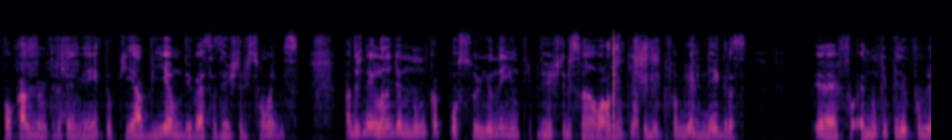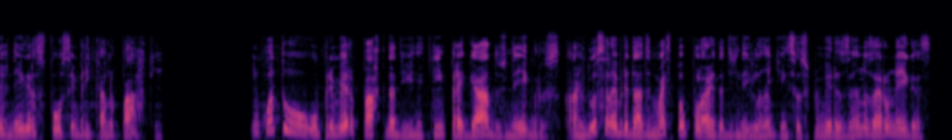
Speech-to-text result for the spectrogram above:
focados no entretenimento, que haviam diversas restrições, a Disneylândia nunca possuiu nenhum tipo de restrição. Ela nunca impediu que famílias negras é, nunca impediu que famílias negras fossem brincar no parque. Enquanto o primeiro parque da Disney tinha empregados negros, as duas celebridades mais populares da Disneyland em seus primeiros anos eram negras,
